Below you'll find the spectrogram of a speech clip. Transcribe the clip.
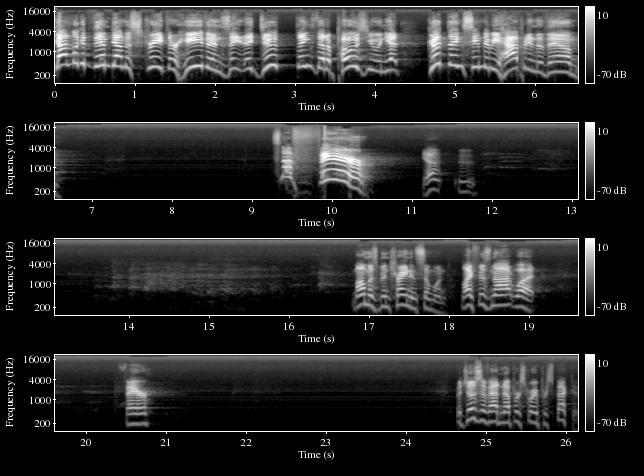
God, look at them down the street. They're heathens. They, they do things that oppose you, and yet good things seem to be happening to them. It's not fair. Yeah. Uh, Mama's been training someone. Life is not what? Fair. But Joseph had an upper story perspective.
